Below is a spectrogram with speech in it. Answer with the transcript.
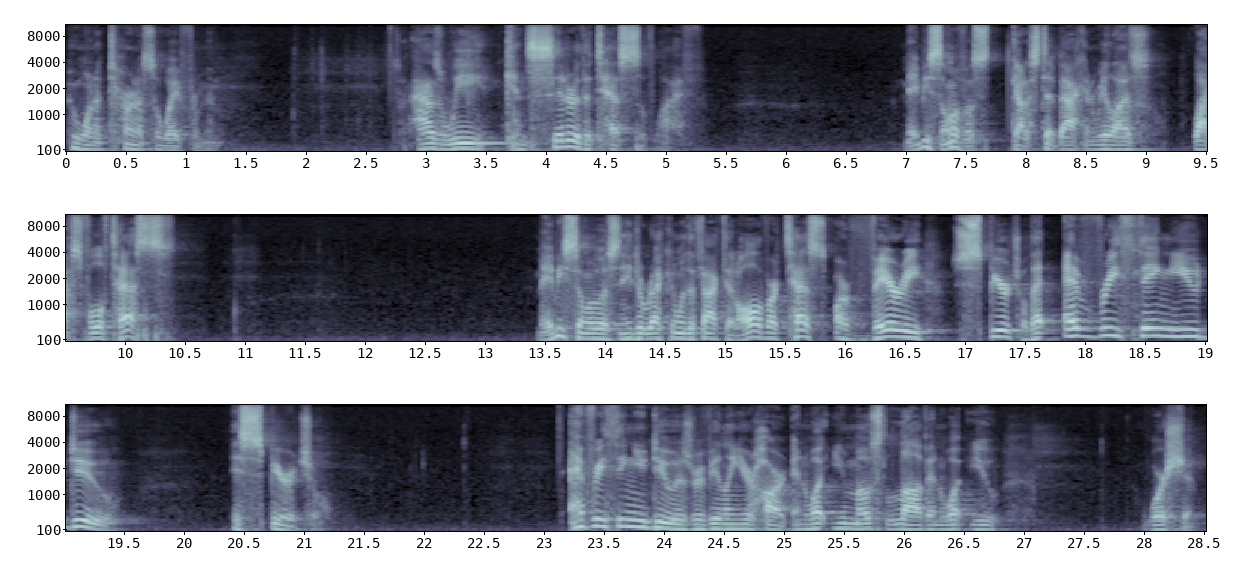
who want to turn us away from Him. So, as we consider the tests of life, maybe some of us got to step back and realize life's full of tests. Maybe some of us need to reckon with the fact that all of our tests are very spiritual, that everything you do is spiritual. Everything you do is revealing your heart and what you most love and what you worship.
